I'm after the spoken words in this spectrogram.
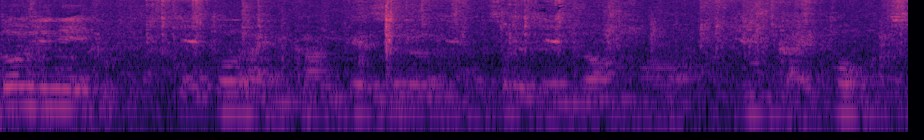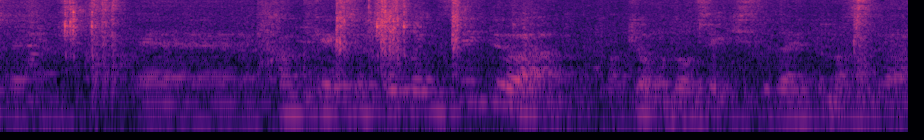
同時に党内に関係するそれぞれの委員会等もですね、えー、関係する部分については、まあ、今日も同席していただいてますが、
